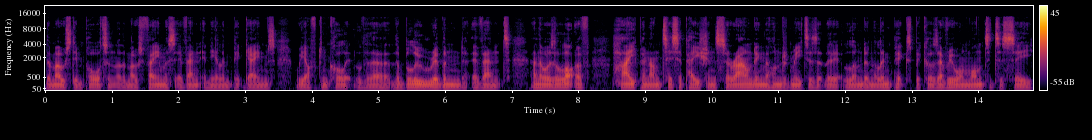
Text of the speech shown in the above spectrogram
the most important or the most famous event in the Olympic Games. We often call it the the blue ribboned event, and there was a lot of hype and anticipation surrounding the 100 meters at the London Olympics because everyone wanted to see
